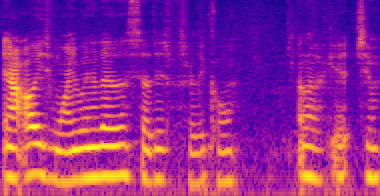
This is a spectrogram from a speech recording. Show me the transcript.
And I always wanted one of those, so this was really cool. I like it too.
